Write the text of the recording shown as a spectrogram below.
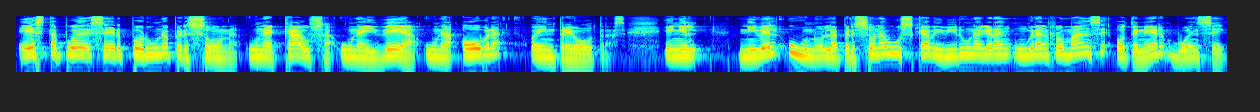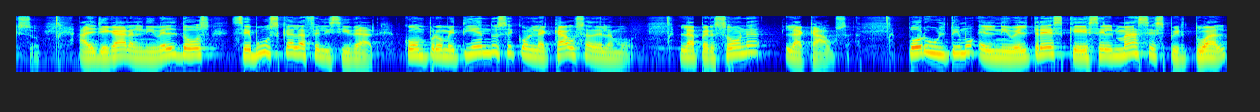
Esta puede ser por una persona, una causa, una idea, una obra, entre otras. En el Nivel 1, la persona busca vivir un gran romance o tener buen sexo. Al llegar al nivel 2, se busca la felicidad, comprometiéndose con la causa del amor. La persona, la causa. Por último, el nivel 3, que es el más espiritual,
